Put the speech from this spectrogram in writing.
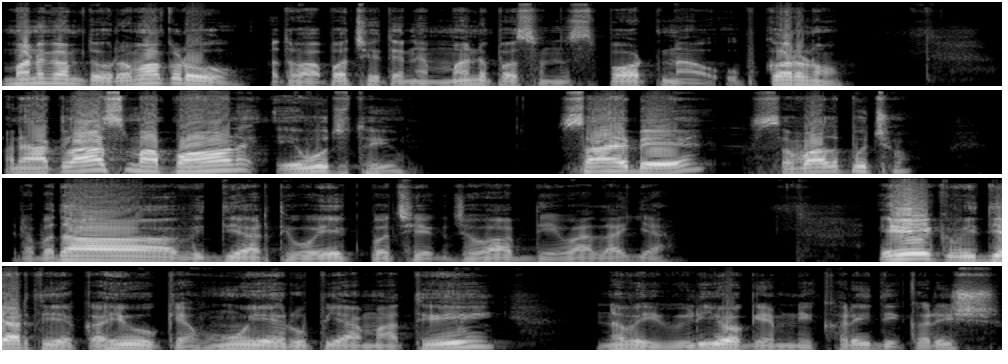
મનગમતું રમકડું અથવા પછી તેને મનપસંદ સ્પોર્ટના ઉપકરણો. અને આ ક્લાસમાં પણ એવું જ થયું. સાહેબે સવાલ પૂછ્યો. એટલે બધા વિદ્યાર્થીઓ એક પછી એક જવાબ દેવા લાગ્યા. એક વિદ્યાર્થીએ કહ્યું કે હું એ રૂપિયામાંથી નવી વીડિયો ગેમની ખરીદી કરીશ.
